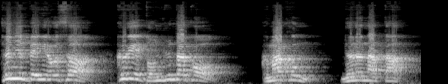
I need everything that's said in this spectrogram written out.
전염병이 와서 거기에 돈 준다고 그만큼 늘어났다.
